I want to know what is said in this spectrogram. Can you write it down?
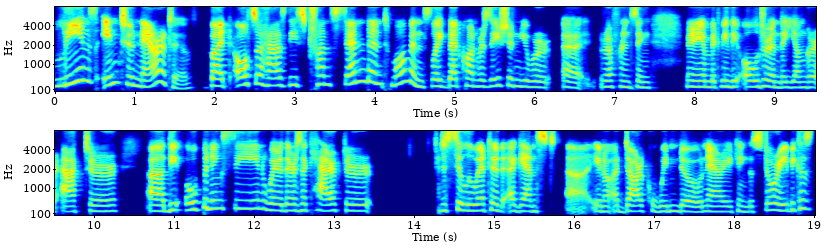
leans into narrative but also has these transcendent moments like that conversation you were uh, referencing miriam between the older and the younger actor uh, the opening scene where there's a character just silhouetted against uh, you know a dark window narrating the story because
